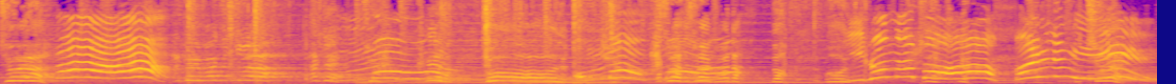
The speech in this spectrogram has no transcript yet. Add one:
지호야! 엄마! 하지 마, 하지 마, 그만 나! 나, 어, 일어나봐! 빨리! 지호야!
